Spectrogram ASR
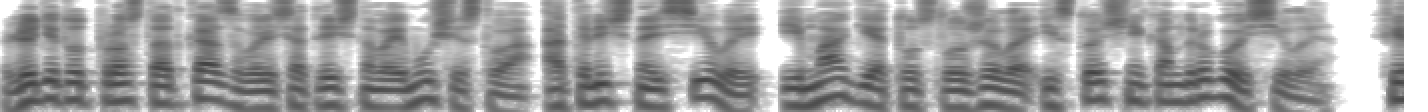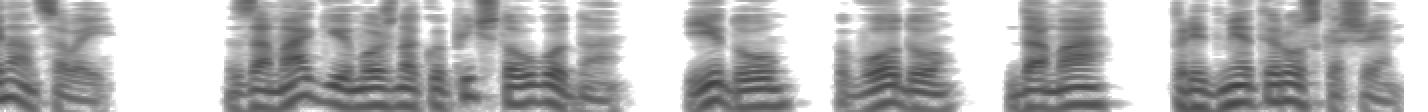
Люди тут просто отказывались от личного имущества, от личной силы, и магия тут служила источником другой силы – финансовой. За магию можно купить что угодно – еду, воду, дома, предметы роскоши.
